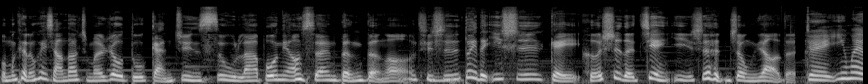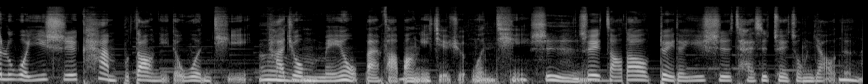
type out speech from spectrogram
我们可能会想到什么肉毒杆菌素啦、玻尿酸等等哦。其实，对的医师给合适的建议是很重要的。对，因为如果医师看不到你的问题，他就没有办法帮你解决问题。是，所以找到对的医师才是最重要的。嗯，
